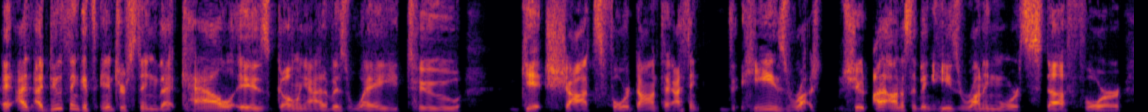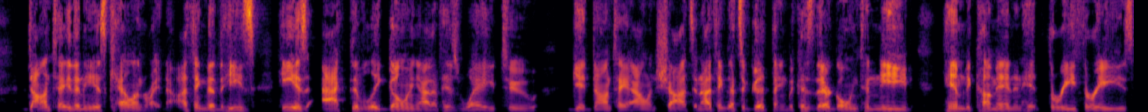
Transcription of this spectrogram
I, I do think it's interesting that Cal is going out of his way to get shots for Dontaie. I think he's shoot. I honestly think he's running more stuff for Dontaie than he is Kellan right now. I think that he's he is actively going out of his way to get Dontaie Allen shots, and I think that's a good thing because they're going to need him to come in and hit three threes.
